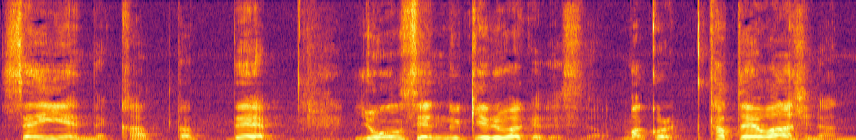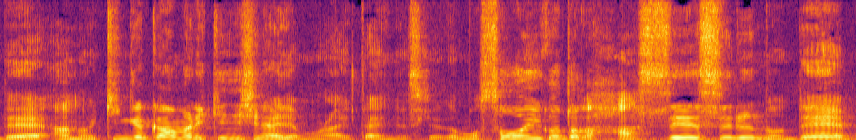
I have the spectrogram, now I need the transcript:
1000円で買ったって4000抜けるわけですよまあこれ例え話なんであの金額あまり気にしないでもらいたいんですけどもそういうことが発生するので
